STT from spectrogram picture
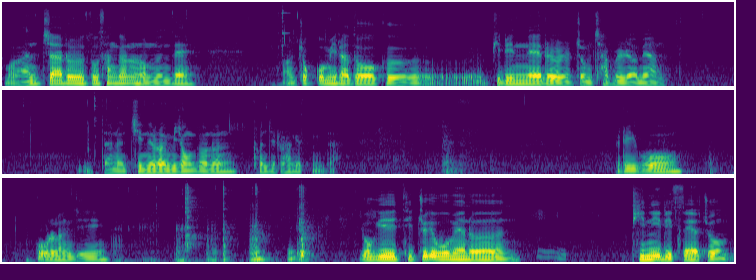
뭐 안 자르도 상관은 없는데 어, 조금이라도 그 비린내를 좀 잡으려면 일단은 지느러미 정도는 손질을 하겠습니다. 그리고 꼴랑지. 여기 뒤쪽에 보면은 비닐이 있어요 좀.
